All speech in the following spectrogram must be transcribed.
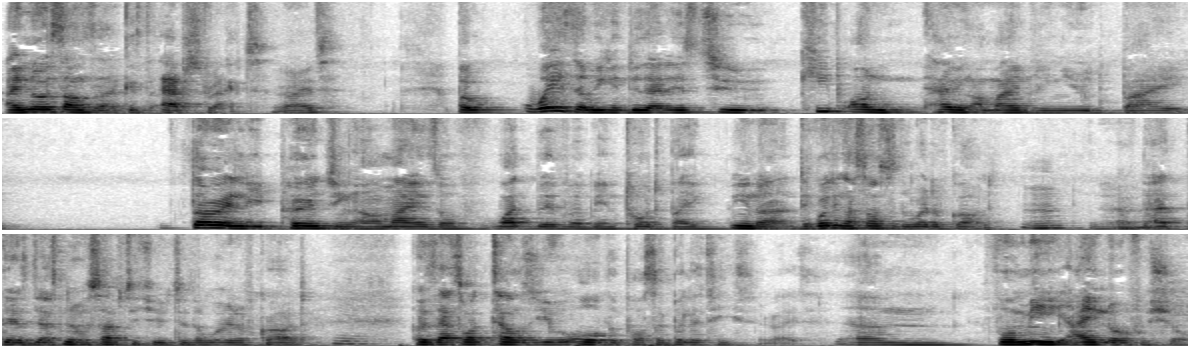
I know it sounds like it's abstract, right? But ways that we can do that is to keep on having our mind renewed by thoroughly purging our minds of what we've been taught by, you know, devoting ourselves to the Word of God. Mm. You know, that there's just no substitute to the Word of God Yeah. because that's what tells you all the possibilities, right? Um, for me, I know for sure.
